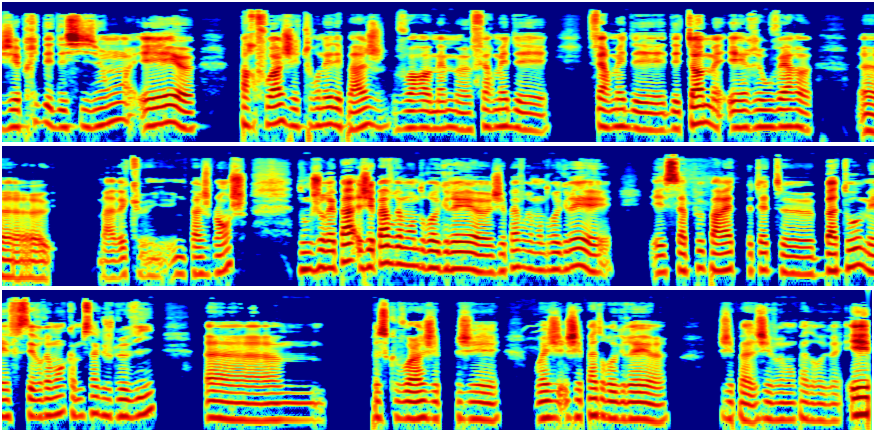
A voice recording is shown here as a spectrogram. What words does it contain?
j'ai pris des décisions et parfois j'ai tourné des pages, voire même fermé des fermé des, des tomes et réouvert bah avec une page blanche. Donc j'aurais pas, j'ai pas vraiment de regrets, j'ai pas vraiment de regrets et, et ça peut paraître peut-être bateau, mais c'est vraiment comme ça que je le vis. Parce que voilà, j'ai, ouais, j'ai pas de regrets, j'ai pas, j'ai vraiment pas de regrets. Et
